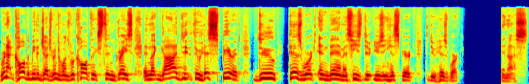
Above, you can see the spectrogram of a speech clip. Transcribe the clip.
We're not called to be the judgmental ones. We're called to extend grace and let God, do, through His Spirit, do His work in them as He's do, using His Spirit to do His work in us.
